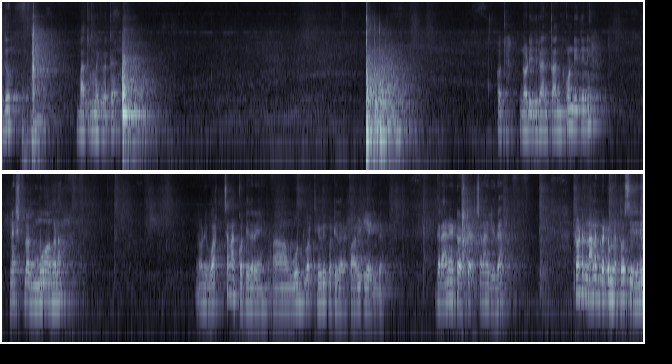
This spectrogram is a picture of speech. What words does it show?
ಇದು ಬಾತ್ರೂಮ್ ಆಗಿರುತ್ತೆ. ಓಕೆ ನೋಡಿದ್ದೀರಾ ಅಂತ ಅಂದ್ಕೊಂಡಿದ್ದೀನಿ. ನೆಕ್ಸ್ಟ್ ಫ್ಲೋರ್ಗೆ ಮೂವ್ ಆಗೋಣ. ನೋಡಿ ವರ್ಕ್ ಚೆನ್ನಾಗಿ ಕೊಟ್ಟಿದ್ದಾರೆ. ವುಡ್ ವರ್ಕ್ ಹೆವಿ ಕೊಟ್ಟಿದ್ದಾರೆ. ಕ್ವಾಲಿಟಿಯಾಗಿದೆ ಗ್ರಾನೈಟು ಅಷ್ಟೇ, ಚೆನ್ನಾಗಿದೆ. ಟೋಟಲ್ ನಾಲ್ಕು ಬೆಡ್ರೂಮ್ನ ತೋರಿಸಿದ್ದೀನಿ.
